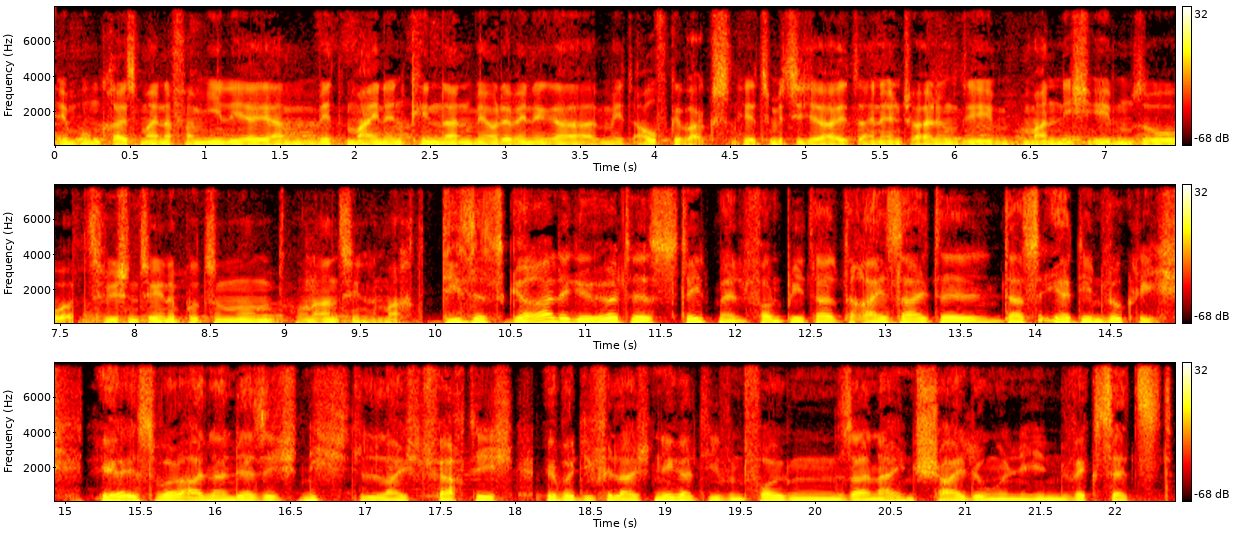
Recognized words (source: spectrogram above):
im Umkreis meiner Familie ja mit meinen Kindern mehr oder weniger mit aufgewachsen. Jetzt mit Sicherheit Sicherheit eine Entscheidung, die man nicht ebenso zwischen Zähneputzen und, und Anziehen macht. Dieses gerade gehörte Statement von Peter Dreiseite, dass er den wirklich, er ist wohl einer, der sich nicht leichtfertig über die vielleicht negativen Folgen seiner Entscheidungen hinwegsetzt.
